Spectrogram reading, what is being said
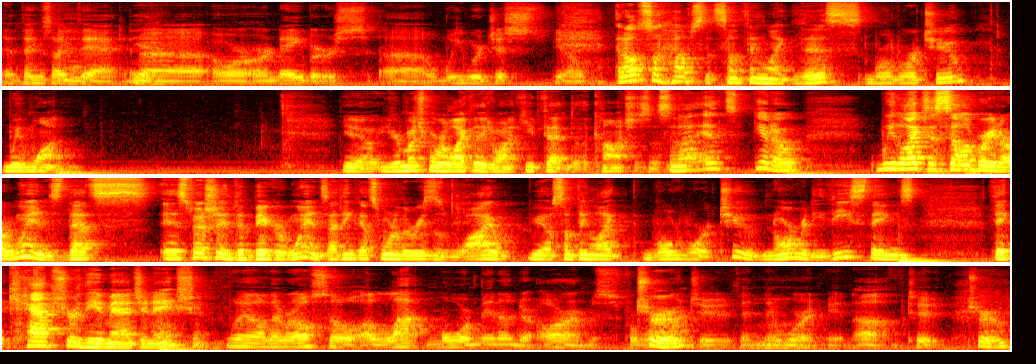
and things like that, Yeah. Uh, or, or neighbors. Uh, we were just, you know, It also helps that something like this, World War II, we won. You know, you're much more likely to want to keep that into the consciousness, and I- it's you know, we like to celebrate our wins. That's especially the bigger wins. I think that's one of the reasons why you know something like World War II, Normandy, these things they capture the imagination. well, there were also a lot more men under arms for True. World War II than there were in Vietnam too. True.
